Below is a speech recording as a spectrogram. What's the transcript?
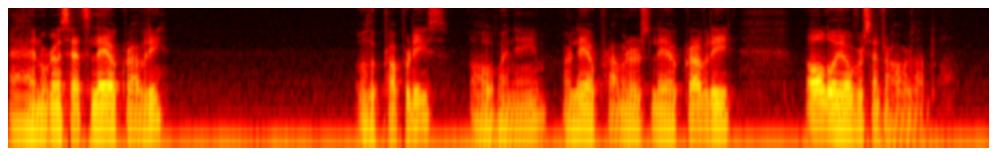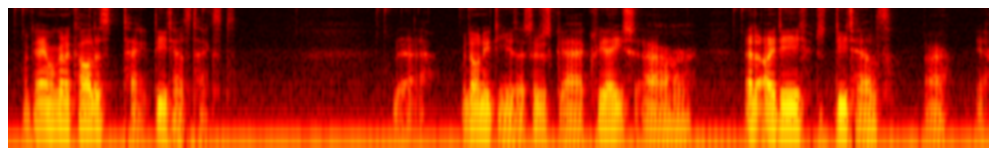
And we're going to set its layout gravity other properties all by name our layout parameters layout gravity all the way over center horizontal Okay, we're going to call this te details text. Yeah, we don't need to use it. So just uh, create our edit ID, just details, or yeah.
